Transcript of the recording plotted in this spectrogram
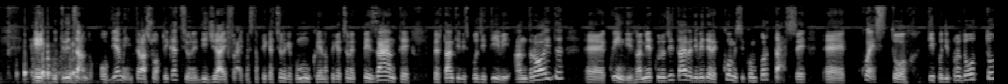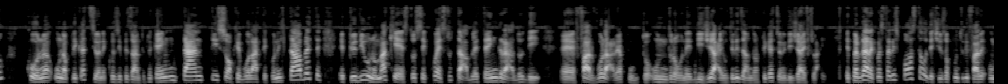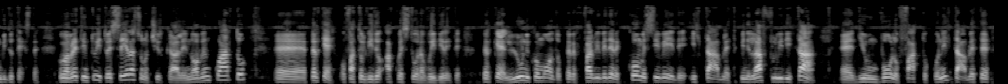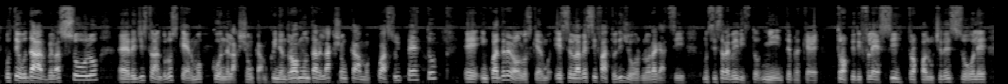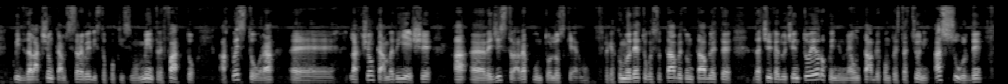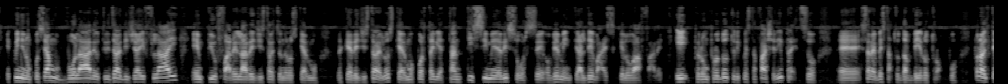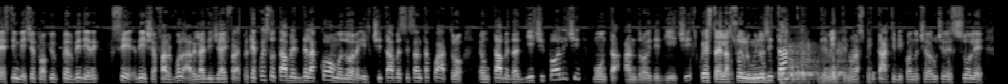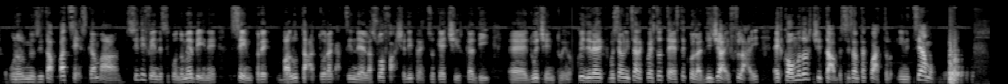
e utilizzando ovviamente la sua applicazione DJI Fly, questa applicazione che comunque è un'applicazione pesante per tanti dispositivi Android, eh, quindi la mia curiosità era di vedere come si comportasse eh, questo tipo di prodotto con un'applicazione così pesante perché in tanti so che volate con il tablet e più di uno mi ha chiesto se questo tablet è in grado di eh, far volare appunto un drone DJI utilizzando l'applicazione DJI Fly. E per dare questa risposta ho deciso appunto di fare un video test. Come avrete intuito è sera sono circa le 9 e un quarto. Eh, perché ho fatto il video a quest'ora voi direte? Perché l'unico modo per farvi vedere come si vede il tablet quindi la fluidità eh, di un volo fatto con il tablet potevo darvela solo eh, registrando lo schermo con l'action cam. Quindi andrò a montare l'action cam qua sul petto e inquadrerò lo schermo. E se l'avessi fatto di giorno ragazzi non si sarebbe visto niente perché troppi riflessi, troppa luce del sole, quindi dall'action cam si sarebbe visto pochissimo, mentre fatto a quest'ora eh, l'action cam riesce a eh, registrare appunto lo schermo. Perché come ho detto questo tablet è un tablet da circa 200 euro quindi non è un tablet con prestazioni assurde e quindi non possiamo volare utilizzare DJI Fly e in più fare la registrazione dello schermo perché registrare lo schermo porta via tantissime risorse ovviamente al device che lo va a fare. E per un prodotto di questa fascia di prezzo eh, sarebbe stato davvero troppo. Però il test invece è proprio per vedere se riesce a far volare la DJI Fly. Perché questo tablet della Commodore il C-Tab 64 4 è un tablet da 10 pollici, monta Android 10. Questa è la sua luminosità, ovviamente non aspettatevi quando c'è la luce del sole una luminosità pazzesca, ma si difende secondo me bene, sempre valutato ragazzi nella sua fascia di prezzo che è circa di eh, 200 euro. Quindi direi che possiamo iniziare questo test con la DJI Fly e Commodore C-Tab 64. Iniziamo!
